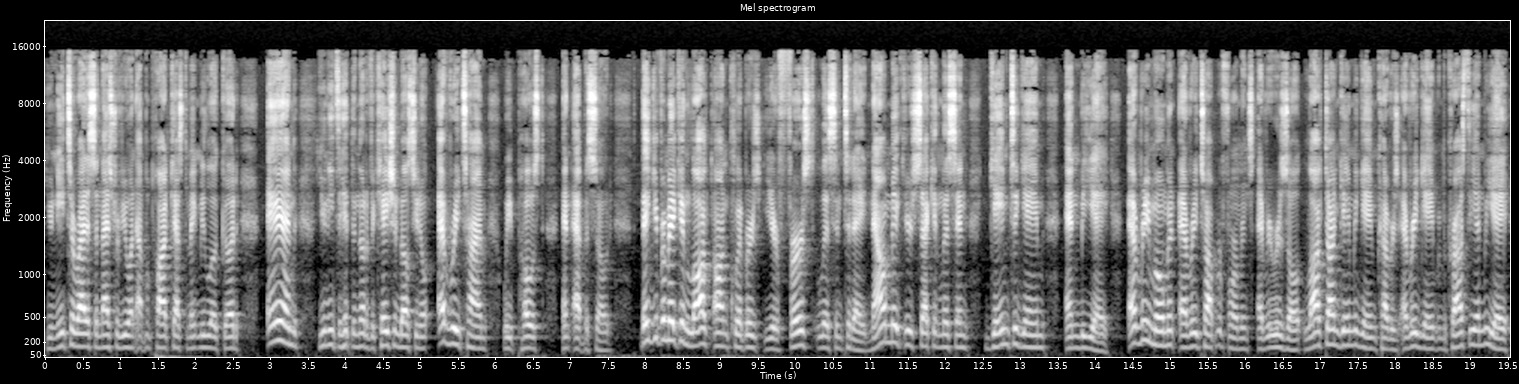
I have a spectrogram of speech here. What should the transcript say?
You need to write us a nice review on Apple Podcasts to make me look good. And you need to hit the notification bell so you know every time we post an episode. Thank you for making Locked On Clippers your first listen today. Now make your second listen game to game NBA. Every moment, every top performance, every result. Locked On Game to Game covers every game from across the NBA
